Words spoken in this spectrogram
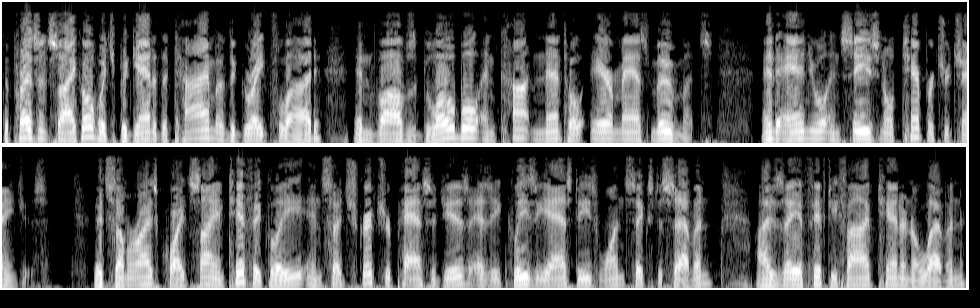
The present cycle, which began at the time of the Great Flood, involves global and continental air mass movements and annual and seasonal temperature changes. It's summarized quite scientifically in such scripture passages as Ecclesiastes 1, 6 to 7, Isaiah 55, 10 and 11,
